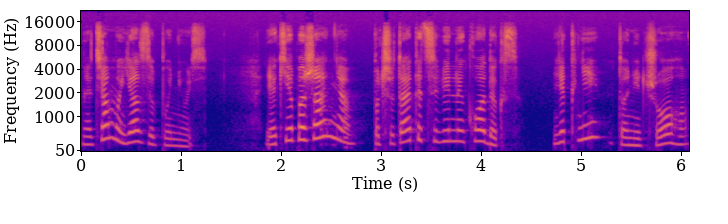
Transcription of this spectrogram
На цьому я зупинюсь. Як є бажання, почитайте цивільний кодекс. Як ні, то нічого.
